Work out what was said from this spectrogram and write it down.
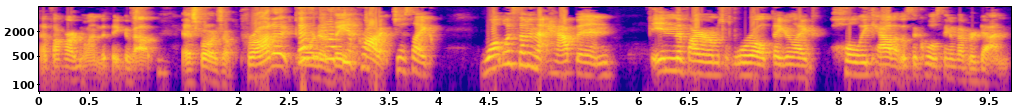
That's a hard one to think about. As far as a product or an have to be a event, product. Just like what was something that happened in the firearms world that you're like, holy cow, that was the coolest thing I've ever done.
